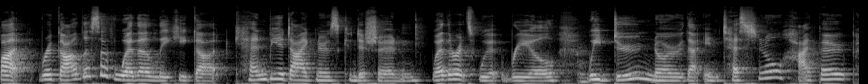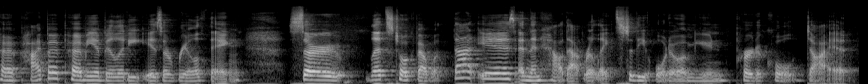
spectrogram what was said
But regardless of whether leaky gut can be a diagnosed condition, whether it's real, we do know that intestinal hyperpermeability is a real thing. So let's talk about what that is and then how that relates to the autoimmune protocol diet.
